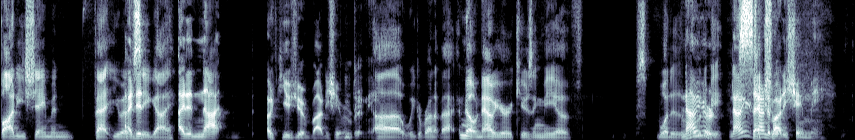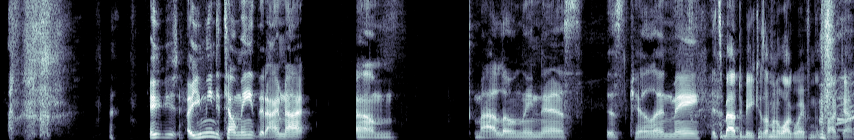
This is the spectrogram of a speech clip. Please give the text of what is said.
body shaming fat UFC did- guy. I did not accuse you of body shaming Britney. Uh, we could run it back. No, now you're accusing me of what is now what you're now you're trying to body shame me. Are you, are you mean to tell me that I'm not um my loneliness is killing me? It's about to be because I'm going to walk away from this podcast.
